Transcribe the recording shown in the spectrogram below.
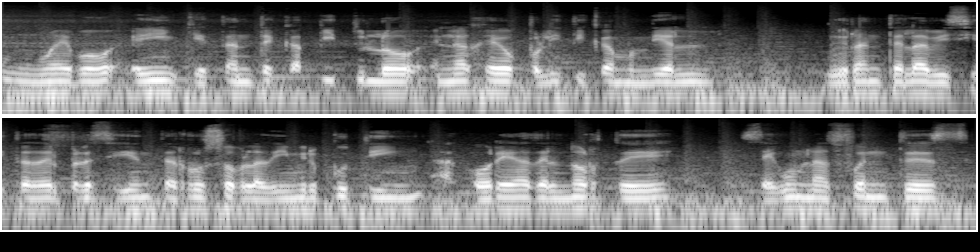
un nuevo e inquietante capítulo en la geopolítica mundial. Durante la visita del presidente ruso Vladimir Putin a Corea del Norte, según las fuentes,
